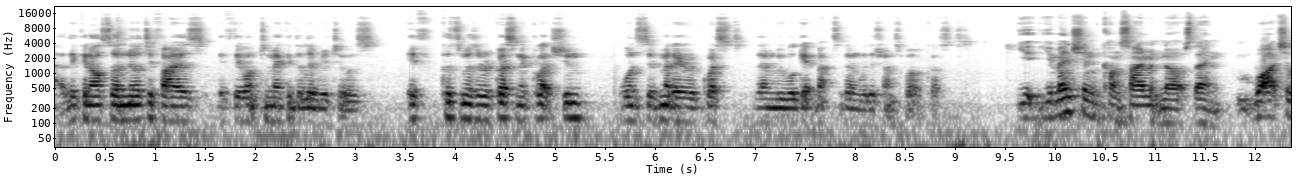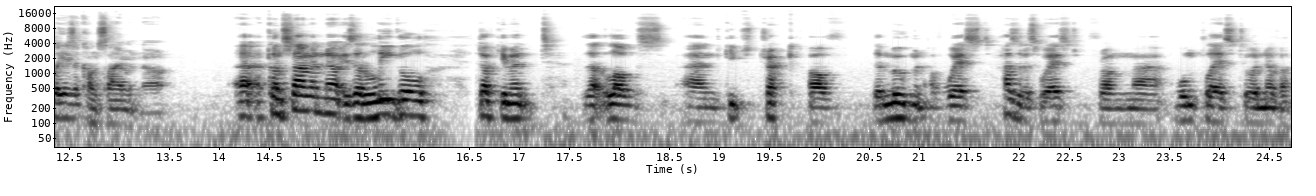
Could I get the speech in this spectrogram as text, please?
Uh, they can also notify us if they want to make a delivery to us. If customers are requesting a collection, once they've made a request, then we will get back to them with the transport costs. You, you mentioned consignment notes then. What actually is a consignment note? Uh, a consignment note is a legal document that logs and keeps track of the movement of waste, hazardous waste, from uh, one place to another.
